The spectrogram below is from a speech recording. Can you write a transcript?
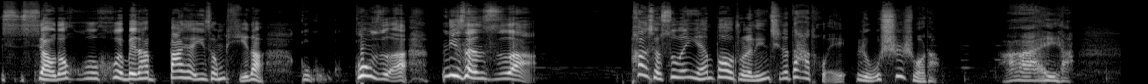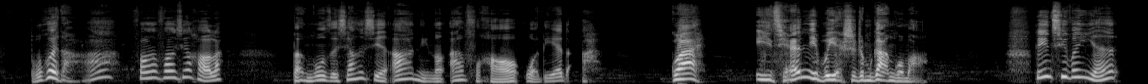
小的会会被他扒下一层皮的。公公子，你三思啊！”胖小厮闻言抱住了林奇的大腿，如是说道：“哎呀，不会的啊。”放放心好了，本公子相信啊，你能安抚好我爹的啊。乖，以前你不也是这么干过吗？林奇闻言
